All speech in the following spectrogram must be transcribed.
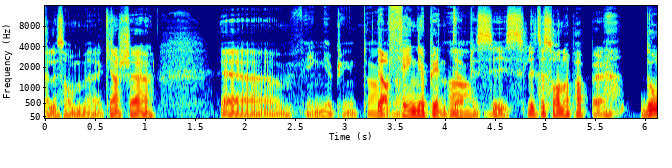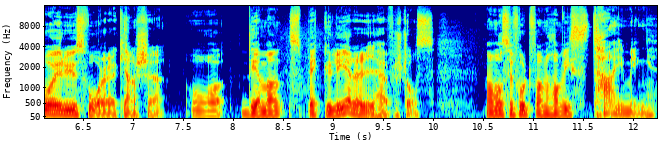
eller som eh, kanske eh, Fingerprint och Ja, andra. Fingerprint, ja. Ja. precis. Lite sådana papper. Då är det ju svårare kanske. Och det man spekulerar i här förstås, man måste fortfarande ha en viss timing.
